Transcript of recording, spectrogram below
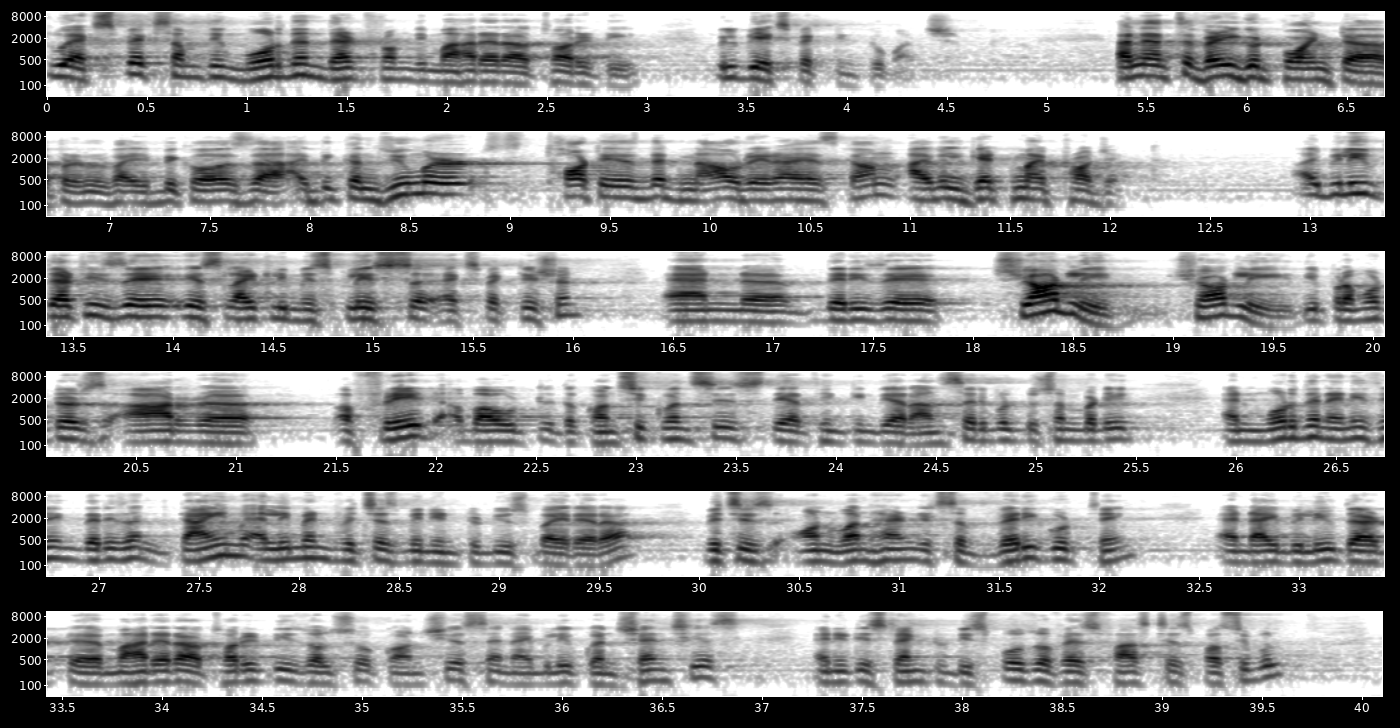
to expect something more than that from the Maharera authority will be expecting too much. And that's a very good point, uh, Bhai, because uh, the consumer's thought is that now RERA has come, I will get my project. I believe that is a, a slightly misplaced uh, expectation, and uh, there is a surely, surely the promoters are uh, afraid about the consequences. They are thinking they are answerable to somebody, and more than anything, there is a time element which has been introduced by RERA, which is on one hand it's a very good thing, And I believe that uh, Maharera authority is also conscious and I believe conscientious and it is trying to dispose of as fast as possible.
